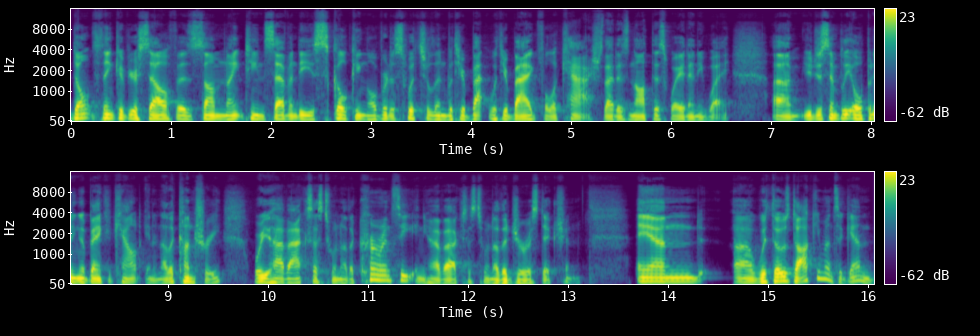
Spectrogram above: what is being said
don't think of yourself as some 1970s skulking over to Switzerland with your ba- with your bag full of cash. That is not this way in any way. Um, you're just simply opening a bank account in another country where you have access to another currency and you have access to another jurisdiction. And uh, with those documents, again,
